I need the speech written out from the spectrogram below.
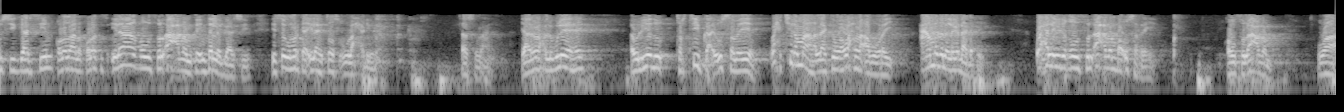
u sii gaadhsiin qoladaana qola kas ilaa qawsul acdamka inta la gaadhsiiyo isagu markaa ilaahay toos uula xidhiiro saas macana yani waxaa lagu leeyahay awliyadu tartiibka ay u sameeyeen. Wax jira ma aha laakiin waa wax la abuuray. Caamadana laga dhaadhacay waxaa la yidhi qawsul acdam baa u sarreeya qawsul acdam waa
